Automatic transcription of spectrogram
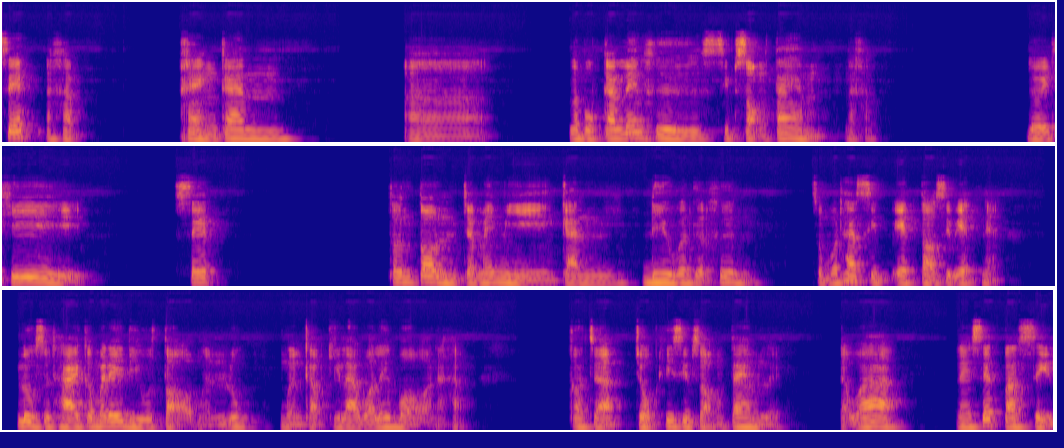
เซตนะครับ แข่งกันระบบการเล่นคือ 12 แต้มนะครับ โดยที่เซตต้นๆ จะไม่มีการดีลกันเกิดขึ้น สมมติถ้า 11 ต่อ 11 เนี่ย ลูกสุดท้ายก็ไม่ได้ดีลต่อเหมือนลูกเหมือนกับกีฬาวอลเลย์บอลนะครับ ก็จะจบที่ 12 แต้มเลย แต่ว่าในเซตตัดสิน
